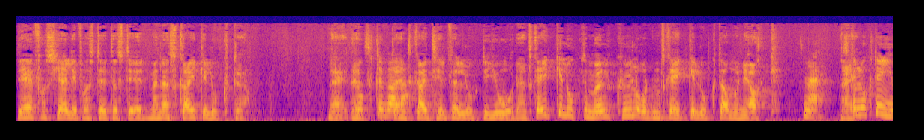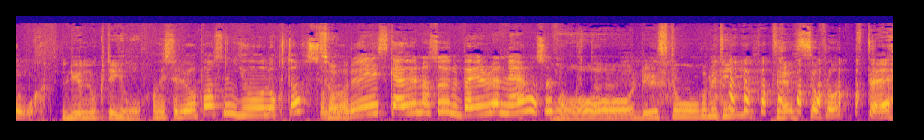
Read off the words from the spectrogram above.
det er forskjellig fra sted til sted, men den skal ikke lukte. Nei, den, den, skal i tilfelle lukte jord. Den skal ikke lukte møllkuler, og den skal ikke lukte ammoniakk. Nei, Det skal lukte jord. Du lukter jord. Og hvis du lurer på hvordan jord lukter, så, så. går du i skauen og så bøyer du deg ned, og så lukter du. Å, du store min tid. Det er så flott. Det er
